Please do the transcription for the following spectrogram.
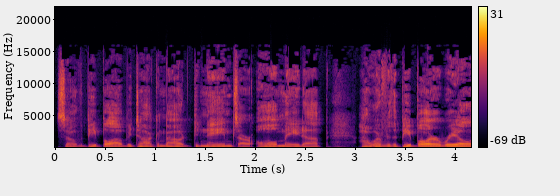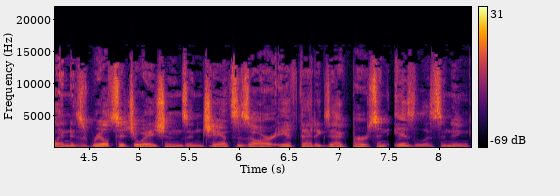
So, the people I'll be talking about, the names are all made up. However, the people are real and it's real situations. And chances are, if that exact person is listening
